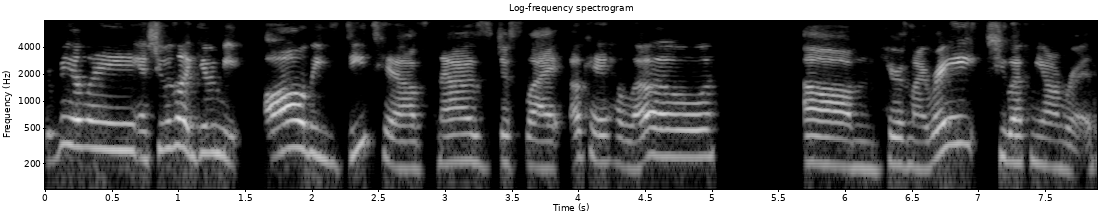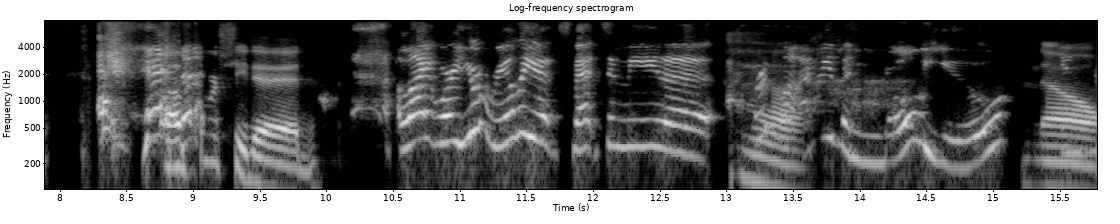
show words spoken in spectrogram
revealing. And she was like giving me all these details. And I was just like, okay, hello. Um, here's my rate. She left me on read of course she did. Like, were you really expecting me to? First all, I don't even know you. No.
